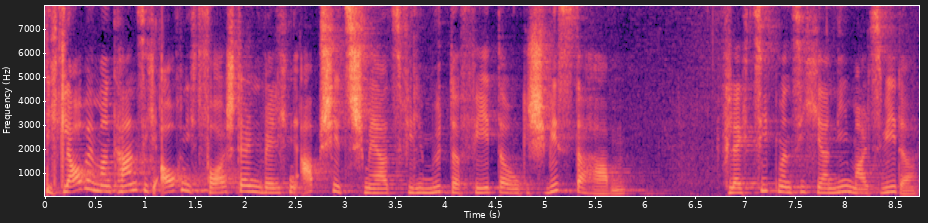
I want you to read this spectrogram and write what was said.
Ich glaube, man kann sich auch nicht vorstellen, welchen Abschiedsschmerz viele Mütter, Väter und Geschwister haben. Vielleicht sieht man sich ja niemals wieder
